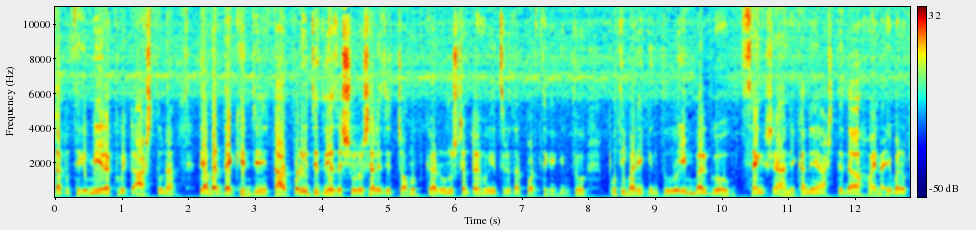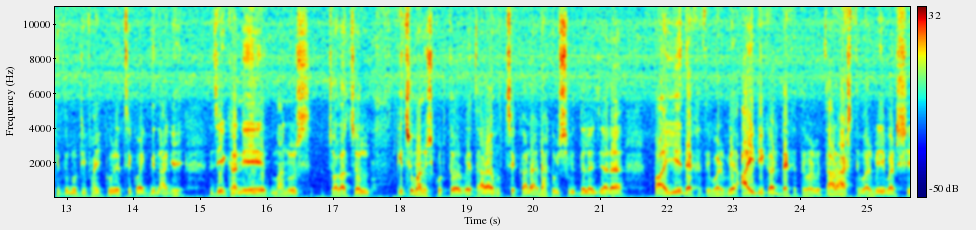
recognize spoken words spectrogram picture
তারপর থেকে মেয়েরা খুব একটা আসতো না। তো আবার দেখেন যে তারপরেও যে দুই হাজার ষোলো সালে যে চমৎকার অনুষ্ঠানটা হয়েছিল, তারপর থেকে কিন্তু প্রতিবারই কিন্তু এমবার্গো স্যাংশন এখানে আসতে দেওয়া হয় না। এবারও কিন্তু নোটিফাই করেছে কয়েকদিন আগে যে এখানে মানুষ চলাচল কিছু মানুষ করতে পারবে, তারা হচ্ছে কারা? ঢাকা বিশ্ববিদ্যালয়ে যারা পাইয়ে দেখাতে পারবে, আইডি কার্ড দেখাতে পারবে, তারা আসতে পারবে। এবার সে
